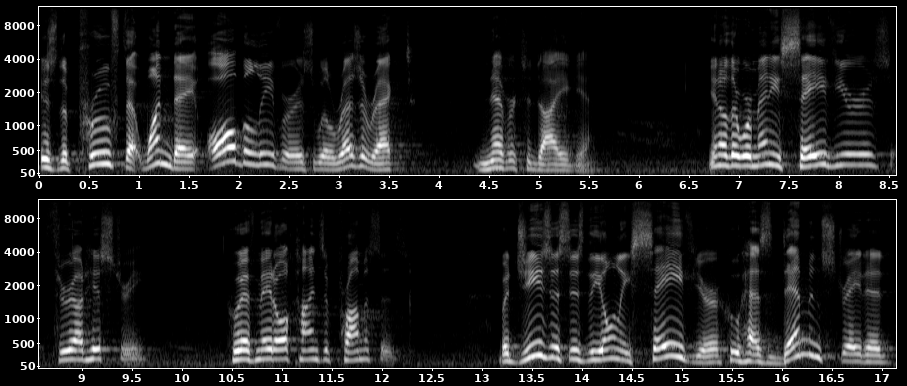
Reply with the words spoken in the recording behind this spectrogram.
is the proof that one day all believers will resurrect never to die again. You know, there were many saviors throughout history who have made all kinds of promises, but Jesus is the only Savior who has demonstrated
